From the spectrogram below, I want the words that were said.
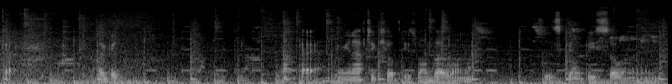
Okay. Oh good. Okay, I'm gonna have to kill these one by one. This is gonna be so annoying.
